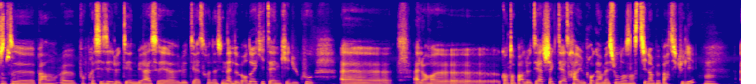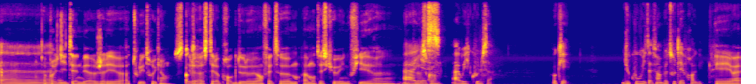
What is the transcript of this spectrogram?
comme juste, ça. euh, pardon, euh, pour préciser, le TNBA, c'est euh, le Théâtre National de Bordeaux-Aquitaine, qui du coup, euh, alors, euh, quand on parle de théâtre, chaque théâtre a une programmation dans un style un peu particulier. Hmm. Euh, Après, je dis TNBA, j'allais à tous les trucs. Hein. C'était la, la prog de. En fait, euh, à Montesquieu, ils nous filaient euh, ah places, yes, quoi. ah oui, cool ça. Ok. Du coup, oui, t'as fait un peu toutes les progs. Et ouais.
